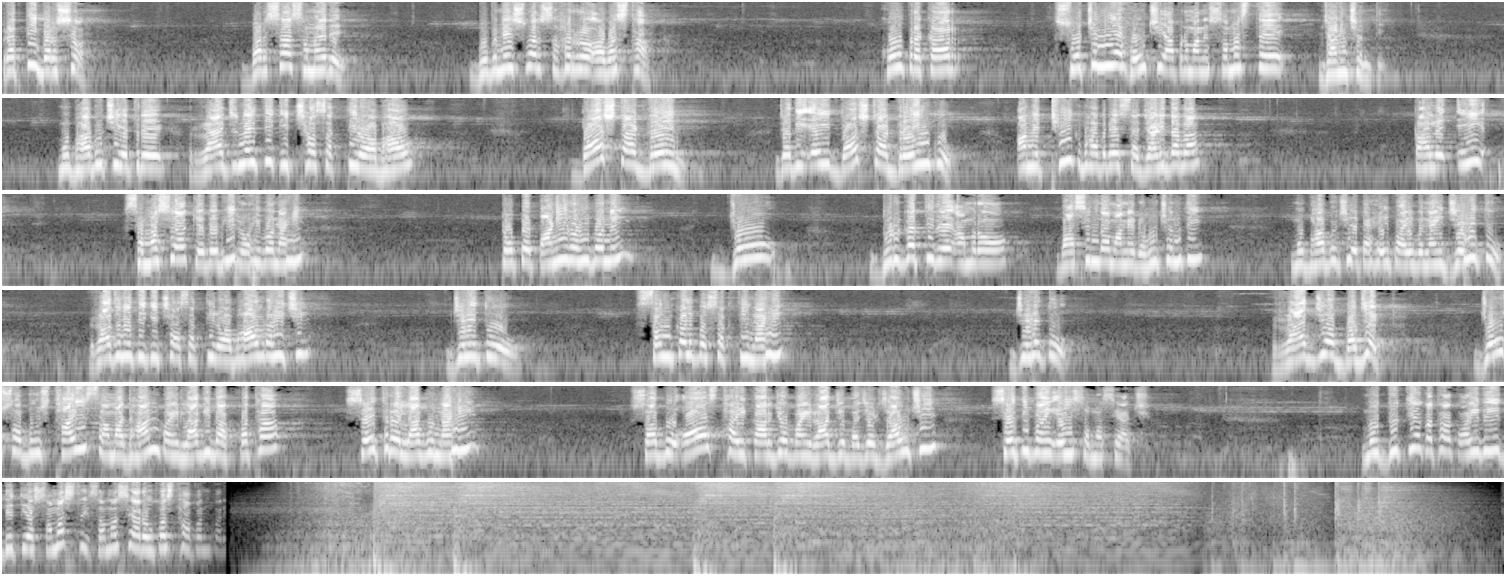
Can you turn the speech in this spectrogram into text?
प्रति वर्ष वर्षा समय रे भुवनेश्वर सहर रो अवस्था को प्रकार शोचनीय होने माने समस्ते जानी मु भावुची एथरे राजनैतिक इच्छा शक्ति रो अभाव टा ड्रेन जदि यही दसटा ड्रेन को आम ठीक भाव सजाड़ी दबा ताले ए समस्या के रही टोपे पानी रही जो दुर्गति रे आमर बासिंदा माने रोचा मु भावी एटा हो पारना जेहेतु राजनैतिक इच्छा शक्ति अभाव रही जेहेतु संकल्प शक्ति नहीं जेहेतु राज्य बजट जो सब स्थायी समाधान पर लागिबा कथा से लागू ना सब अस्थायी कार्य राज्य बजेट जाऊँगी से समस्या अच्छे मु द्वितीय कथा कह द्वितीय समस्त समस्यार उपस्थापन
